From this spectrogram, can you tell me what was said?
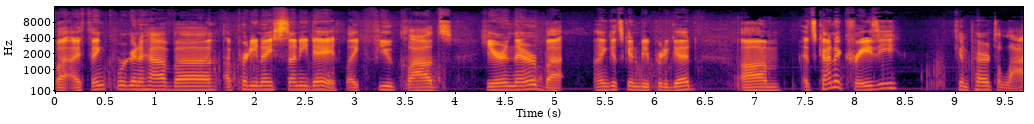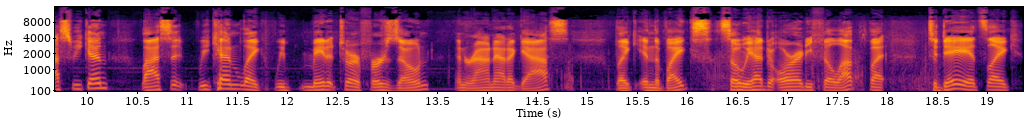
but I think we're gonna have a, a pretty nice sunny day. Like a few clouds here and there, but I think it's gonna be pretty good. Um, it's kind of crazy compared to last weekend. Last weekend, like we made it to our first zone and ran out of gas, like in the bikes. So we had to already fill up. But today it's like,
